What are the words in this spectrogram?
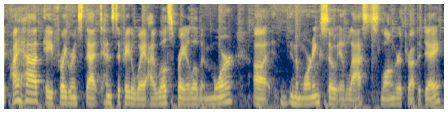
if I have a fragrance that tends to fade away, I will spray a little bit more uh, in the morning so it lasts longer throughout the day.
